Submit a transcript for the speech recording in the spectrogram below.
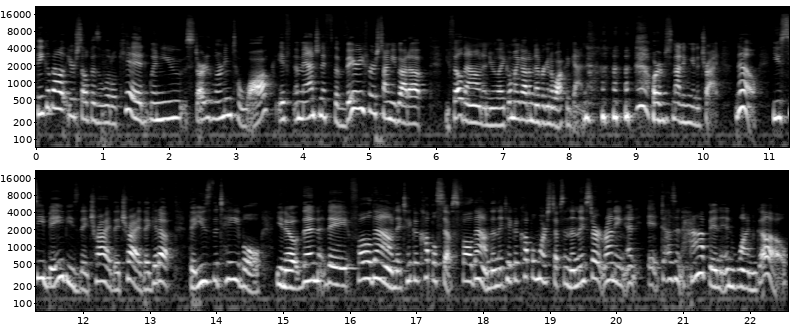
Think about yourself as a little kid when you started learning to walk. If imagine if the very first time you got up, you fell down and you're like, "Oh my god, I'm never going to walk again." or I'm just not even going to try. No, you see babies, they try, they try, they get up, they use the table, you know, then they fall down, they take a couple steps, fall down, then they take a couple more steps and then they start running and it doesn't happen in one go.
